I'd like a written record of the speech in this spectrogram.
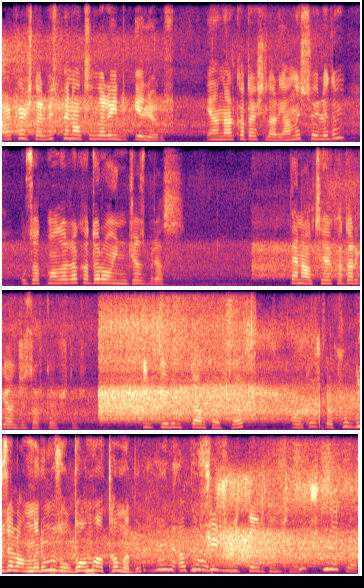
Arkadaşlar biz penaltılara gidip geliyoruz. Yani arkadaşlar yanlış söyledim. Uzatmalara kadar oynayacağız biraz. Penaltıya kadar geleceğiz arkadaşlar. İlk yarı bitti arkadaşlar. Arkadaşlar çok güzel anlarımız oldu ama atamadık. Atamadım. 3-3 bitti arkadaşlar. 3 direk var.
